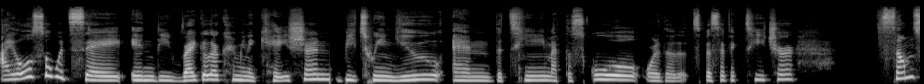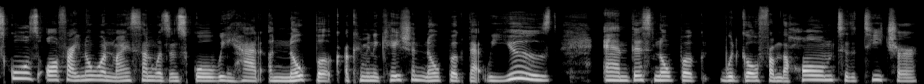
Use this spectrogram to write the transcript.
I also would say in the regular communication between you and the team at the school or the specific teacher, some schools offer, I know when my son was in school, we had a notebook, a communication notebook that we used. And this notebook would go from the home to the teacher.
